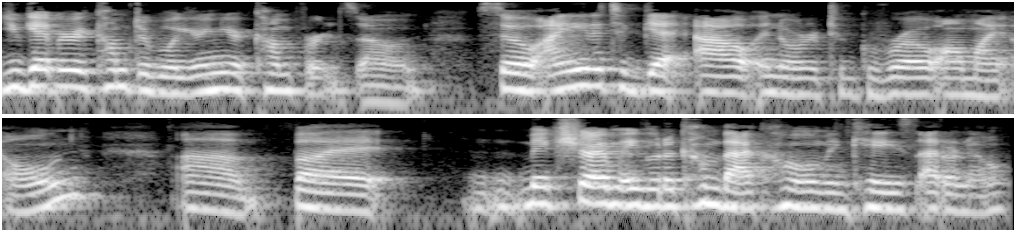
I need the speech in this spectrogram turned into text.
you get very comfortable. You're in your comfort zone. So i needed to get out in order to grow on my own um, but make sure I'm able to come back home in case, I don't know,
